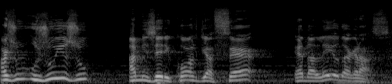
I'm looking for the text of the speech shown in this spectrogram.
O juízo, a misericórdia a fé é da lei ou da graça?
